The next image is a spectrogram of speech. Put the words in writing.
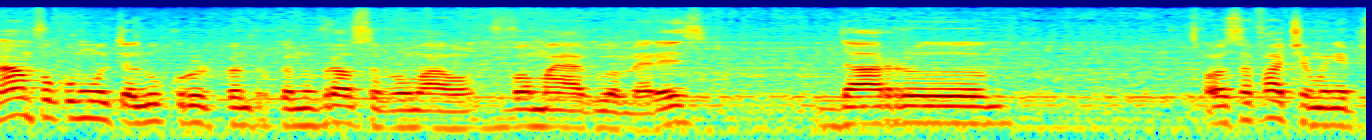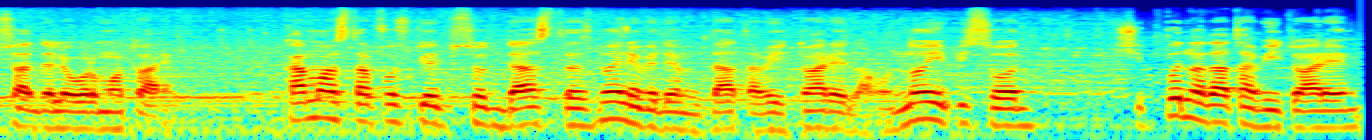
N-am făcut multe lucruri pentru că nu vreau să vă mai, vă mai aglomerez, dar uh, o să facem în episoadele următoare. Cam asta a fost cu episodul de astăzi. Noi ne vedem data viitoare la un nou episod și până data viitoare,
